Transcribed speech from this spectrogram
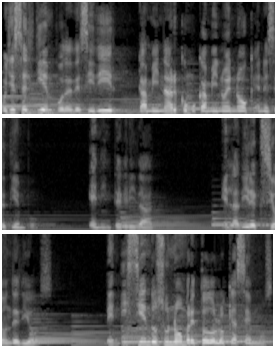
Hoy es el tiempo de decidir caminar como caminó Enoch en ese tiempo, en integridad, en la dirección de Dios bendiciendo su nombre en todo lo que hacemos,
